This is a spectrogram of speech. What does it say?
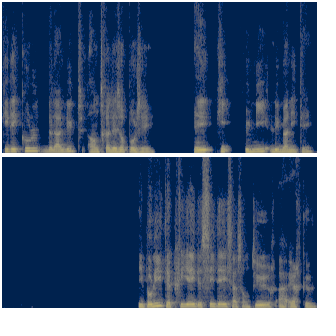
qui découle de la lutte entre les opposés et qui unit l'humanité. Hippolyte est prié de céder sa ceinture à Hercule.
